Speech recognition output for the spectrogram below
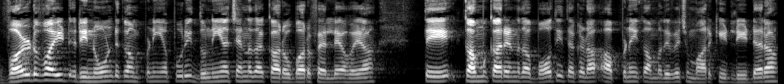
ਵਰਲਡ ਵਾਈਡ ਰਿਨੋਨਡ ਕੰਪਨੀ ਆ, ਪੂਰੀ ਦੁਨੀਆ 'ਚ ਇਹਨਾਂ ਦਾ ਕਾਰੋਬਾਰ ਫੈਲਿਆ ਹੋਇਆ। ਤੇ ਕੰਮਕਾਰ ਇਹਨਾਂ ਦਾ ਬਹੁਤ ਹੀ ਤਕੜਾ, ਆਪਣੇ ਕੰਮ ਦੇ ਵਿੱਚ ਮਾਰਕੀਟ ਲੀਡਰ ਆ।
